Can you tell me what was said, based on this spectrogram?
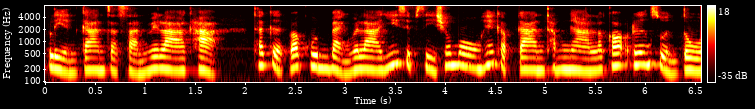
เปลี่ยนการจัดสรรเวลาค่ะ ถ้าเกิดว่าคุณแบ่งเวลา 24 ชั่วโมงให้กับการทำงานแล้วก็เรื่องส่วนตัว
